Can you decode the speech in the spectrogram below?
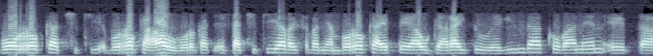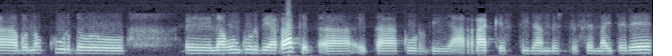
borroka txiki, borroka hau, borroka ez da txikia, baiz, baina borroka epe hau garaitu eginda kobanen eta, bueno, kurdo e, lagun kurdiarrak eta eta kurdiarrak ez diran beste zenbait ere,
